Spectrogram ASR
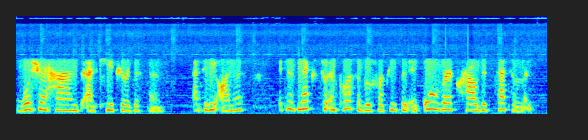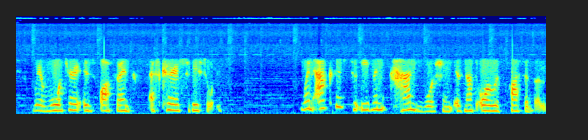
wash your hands and keep your distance. And to be honest, it is next to impossible for people in overcrowded settlements where water is often a scarce resource. When access to even hand washing is not always possible,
